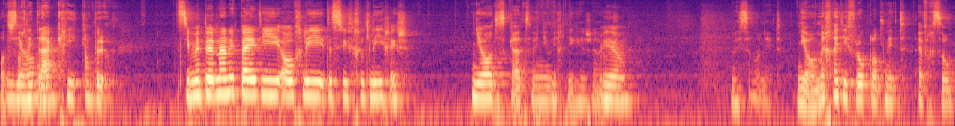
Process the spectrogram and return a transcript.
oder so Ja. ein bisschen dreckig. Aber sind wir dort auch nicht beide auch ein bisschen, dass es ein bisschen gleich ist? Ja, das geht so wenig wichtig ist. Auch. Ja. Weiß auch nicht. Ja, wir können die Frage, glaube ich, nicht einfach so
